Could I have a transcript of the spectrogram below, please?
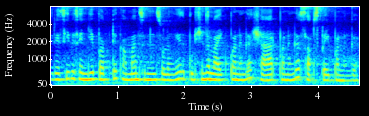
ரெசிபி செஞ்சு பார்த்துட்டு கமெண்ட்ஸ் என்னென்னு சொல்லுங்கள் இது பிடிச்சிருந்தா லைக் பண்ணுங்கள் ஷேர் பண்ணுங்கள் சப்ஸ்கிரைப் பண்ணுங்கள்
